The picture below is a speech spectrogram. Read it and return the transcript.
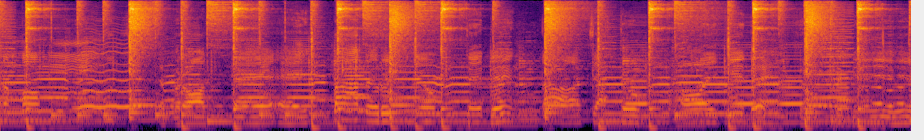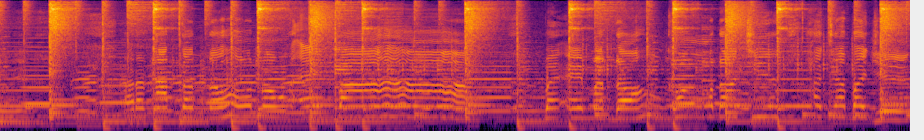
ក្រមុំសម្រាប់តែឯងបានរូបខ្ញុំតែដេញដល់ចាស់ទុំអើយគេដេញគ្រប់គ្នារណាត់ទៅនោះនងឯងបានបើឯងមិនដងខំម្ដងជាហើយចាំបើយើង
